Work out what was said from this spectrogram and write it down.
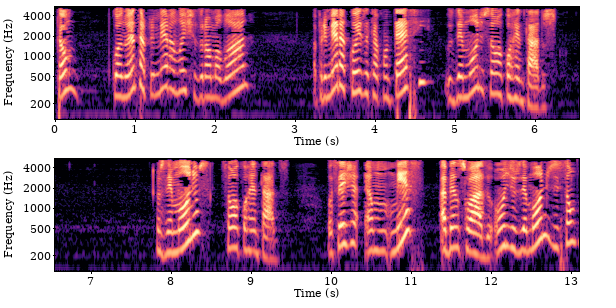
Então, quando entra a primeira noite do Ramadan, a primeira coisa que acontece, os demônios são acorrentados. Os demônios são acorrentados. Ou seja, é um mês abençoado, onde os demônios estão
